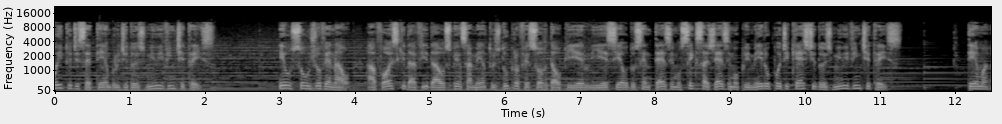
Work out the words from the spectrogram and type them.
8 de setembro de 2023. Eu sou Juvenal, a voz que dá vida aos pensamentos do professor Dalpiero e esse é o do centésimo sexagésimo primeiro podcast 2023. Tema:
